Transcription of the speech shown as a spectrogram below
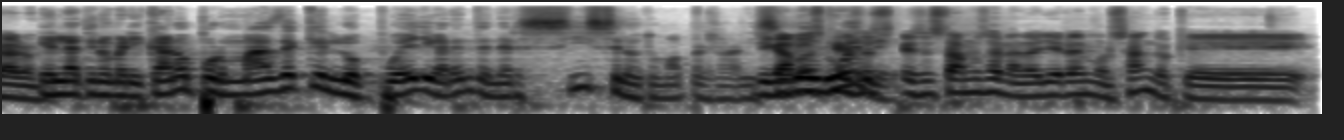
Claro. El latinoamericano, por más de que lo puede llegar a entender, sí se lo toma personal. Y Digamos que eso, eso, estábamos hablando ayer almorzando, que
